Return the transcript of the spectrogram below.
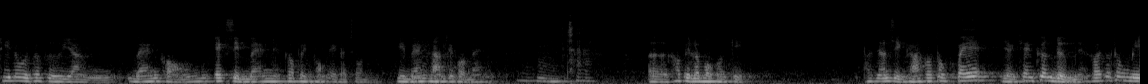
ที่นู่นก็คืออย่างแบงก์ของ Exim Bank เนี่ยก็เป็นของเอกชน มีแบงก์สามสิบกว่าแบงก์อืมค่ะเออเขาเป็นระบบอังกฤษ เพราะฉะนั้นสินค้าเขาต้องเป๊ะ อย่างเช่นเครื่องดื่มเนี่ยเขาจะต้องมี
